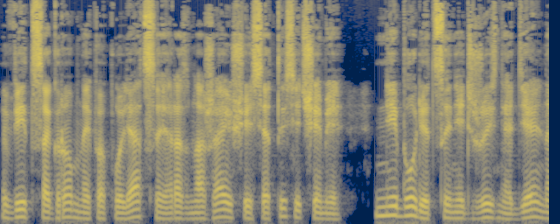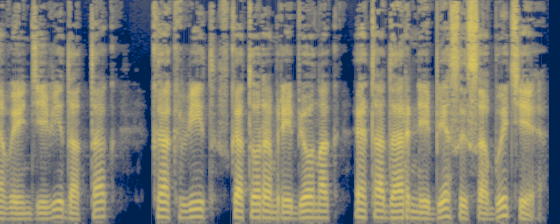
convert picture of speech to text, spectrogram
Вид с огромной популяцией, размножающейся тысячами, не будет ценить жизнь отдельного индивида так, как вид, в котором ребенок – это дар небес и событие.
